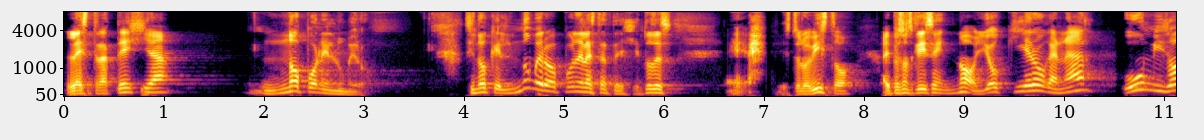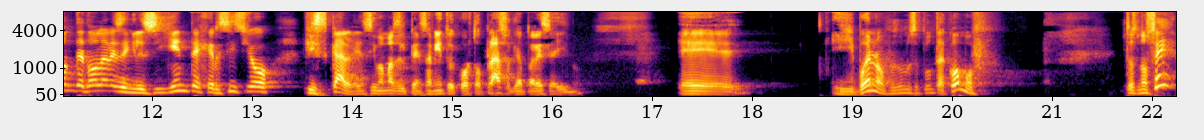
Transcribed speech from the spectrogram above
la estrategia no pone el número, sino que el número pone la estrategia. Entonces, eh, esto lo he visto, hay personas que dicen, no, yo quiero ganar un millón de dólares en el siguiente ejercicio fiscal, encima más del pensamiento de corto plazo que aparece ahí, ¿no? Eh, y bueno, pues uno se pregunta, ¿cómo? Entonces, no sé.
